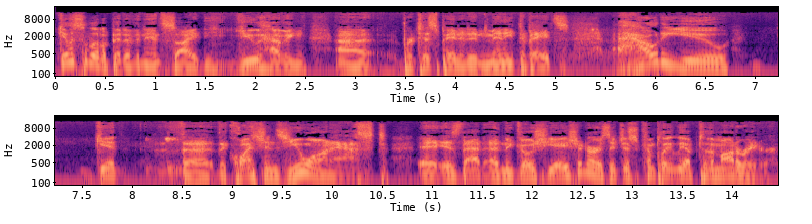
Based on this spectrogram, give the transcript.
Give us a little bit of an insight. You having uh, participated in many debates, how do you get the the questions you want asked? Is that a negotiation, or is it just completely up to the moderator?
